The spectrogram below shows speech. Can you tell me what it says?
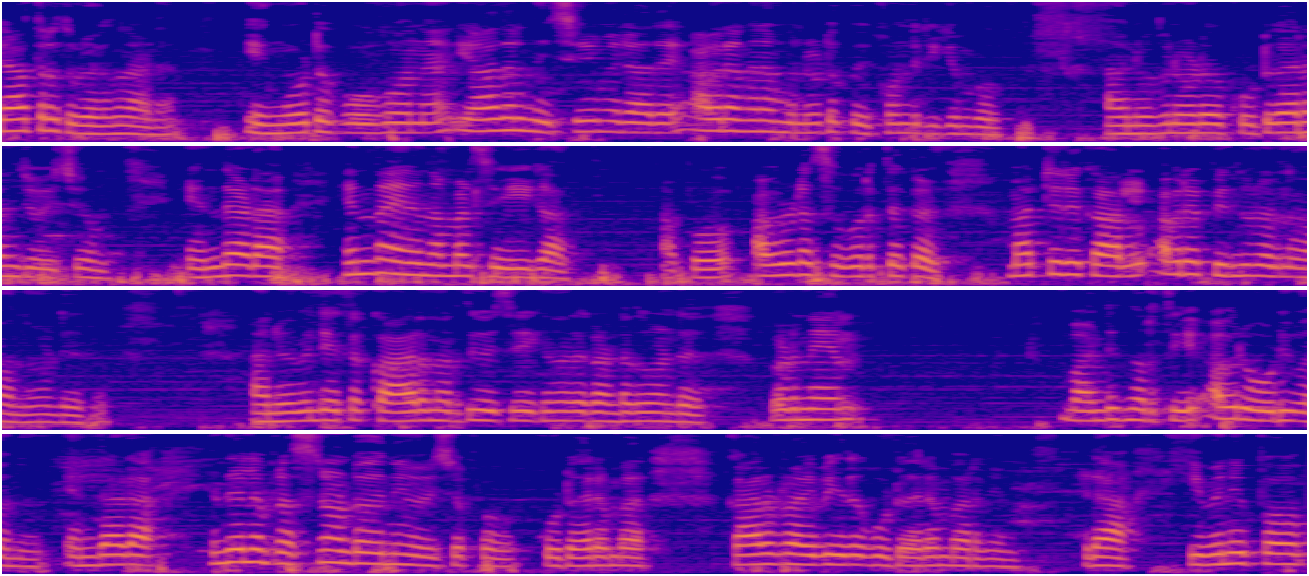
യാത്ര തുടർന്നതാണ്. എങ്ങോട്ട് പോകുമെന്ന് യാതൊരു നിശ്ചയമില്ലാതെ അവരങ്ങനെ മുന്നോട്ട് പോയിക്കൊണ്ടിരിക്കുമ്പോൾ അനൂപിനോട് കൂട്ടുകാരൻ ചോദിച്ചു എന്താടാ എന്തായാലും നമ്മൾ ചെയ്യുക? അപ്പോൾ അവരുടെ സുഹൃത്തുക്കൾ മറ്റൊരു കാറിൽ അവരെ പിന്തുടർന്ന് വന്നുകൊണ്ടിരുന്നു. അനൂപിന്റെയൊക്കെ കാർ നിർത്തി വെച്ചിരിക്കുന്നത് കണ്ടതുകൊണ്ട് ഉടനെ വണ്ടി നിർത്തി അവർ ഓടി വന്നു. എന്താടാ? എന്തെങ്കിലും പ്രശ്നമുണ്ടോ എന്ന് ചോദിച്ചപ്പോൾ കൂട്ടുകാരൻ കാർ ഡ്രൈവ് ചെയ്ത കൂട്ടുകാരൻ പറഞ്ഞു എടാ ഇവനിപ്പോൾ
